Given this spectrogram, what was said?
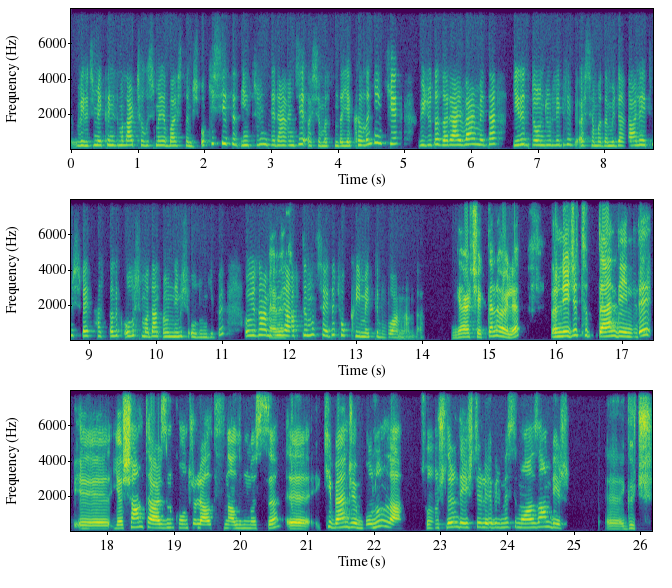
verici mekanizmalar çalışmaya başlamış. O kişiyi siz insülin direnci aşamasında yakalayın ki vücuda zarar vermeden geri döndürülebilir bir aşamada müdahale etmiş ve hastalık oluşmadan önlemiş olun gibi. O yüzden bizim evet. yaptığımız şey de çok kıymetli bu anlamda. Gerçekten öyle. Önleyici tıp dendiğinde e, yaşam tarzının kontrol altına alınması e, ki bence bununla sonuçların değiştirilebilmesi muazzam bir e, güç.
